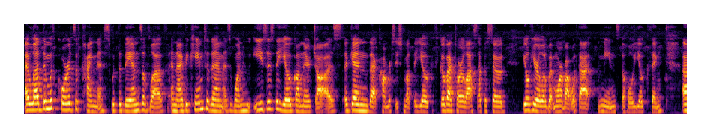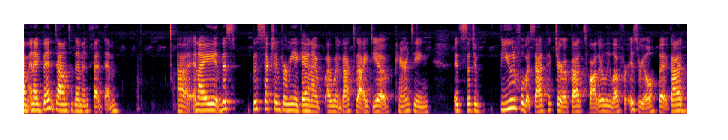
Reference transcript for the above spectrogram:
I led them with cords of kindness, with the bands of love, and I became to them as one who eases the yoke on their jaws. Again, that conversation about the yoke. If you go back to our last episode, you'll hear a little bit more about what that means, the whole yoke thing. Um, and I bent down to them and fed them. Uh, and I this this section for me again, I, I went back to that idea of parenting. It's such a beautiful but sad picture of God's fatherly love for Israel that God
